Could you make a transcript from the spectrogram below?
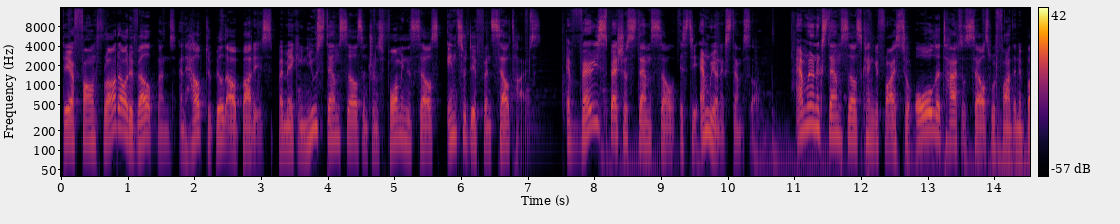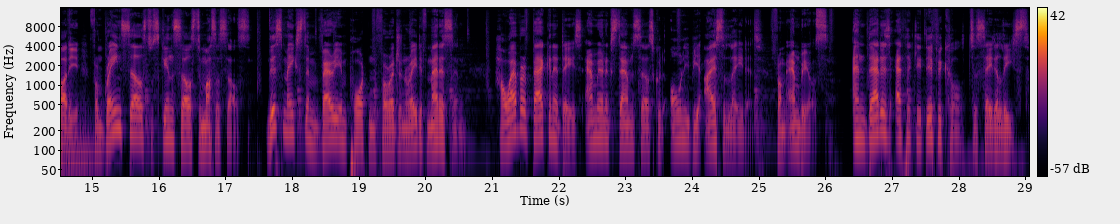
They are found throughout our development and help to build our bodies by making new stem cells and transforming the cells into different cell types. A very special stem cell is the embryonic stem cell. Embryonic stem cells can give rise to all the types of cells we find in the body, from brain cells to skin cells to muscle cells. This makes them very important for regenerative medicine However, back in the days, embryonic stem cells could only be isolated from embryos. And that is ethically difficult to say the least.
